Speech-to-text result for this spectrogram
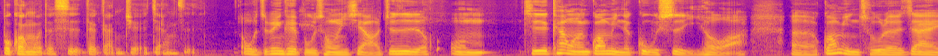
不关我的事的感觉这样子。我这边可以补充一下，就是我其实看完光明的故事以后啊。呃，光明除了在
